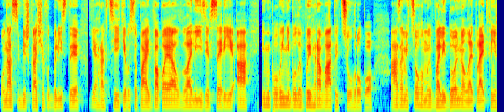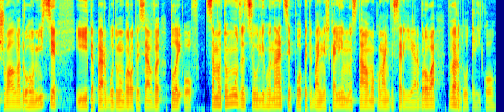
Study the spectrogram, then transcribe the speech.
У нас більш кращі футболісти, є гравці, які виступають в АПЛ, в Лалізі, в серії А, і ми повинні були вигравати цю групу. А замість цього ми валідольно ледь-ледь фінішували на другому місці, і тепер будемо боротися в плей-офф. Саме тому за цю лігу нації по п'ятибальній шкалі ми ставимо команді Сергія Реброва тверду трійку.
